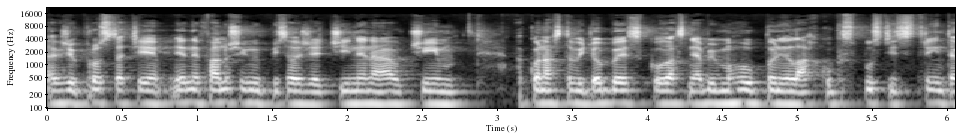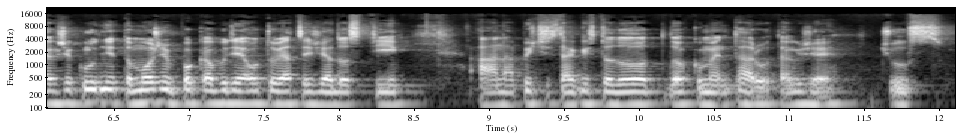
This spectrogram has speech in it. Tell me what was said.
takže proste jeden fanúšik mi písal, že či nenaučím ako nastaviť OBS, vlastne aby mohol úplne ľahko spustiť stream, takže kľudne to môžem, pokiaľ bude o to viacej žiadosti a napíšte si takisto do, do komentáru, takže čus.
